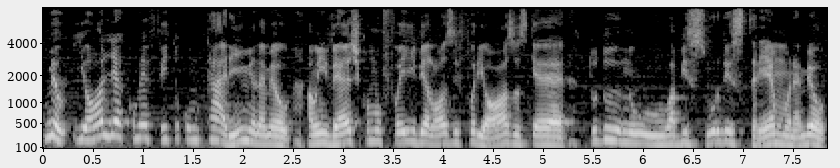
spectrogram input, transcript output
Meu, e olha como é feito com carinho, né, meu? Ao invés de como foi Velozes e Furiosos, que é tudo no absurdo extremo, né, meu?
